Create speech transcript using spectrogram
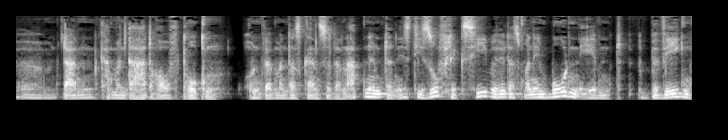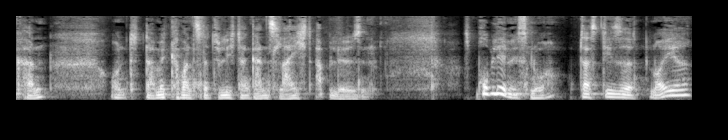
äh, dann kann man da drauf drucken. Und wenn man das Ganze dann abnimmt, dann ist die so flexibel, dass man den Boden eben bewegen kann. Und damit kann man es natürlich dann ganz leicht ablösen. Das Problem ist nur, dass diese neue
